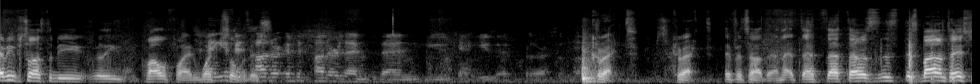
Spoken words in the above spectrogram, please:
every psul has to be really qualified. What psul it's it is? if it's hotter, then then you can't use it for the rest of the. Correct. Correct. If it's other, and that that that, that was this, this bottom taste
